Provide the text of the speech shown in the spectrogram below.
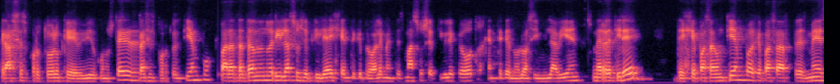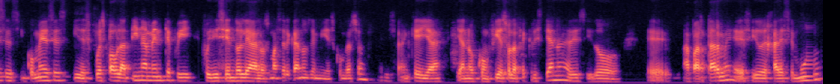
gracias por todo lo que he vivido con ustedes, gracias por todo el tiempo, para tratar de no herir la susceptibilidad. Hay gente que probablemente es más susceptible que otra, gente que no lo asimila bien. Me retiré, dejé pasar un tiempo, dejé pasar tres meses, cinco meses, y después paulatinamente fui, fui diciéndole a los más cercanos de mi desconversión, saben que ya, ya no confieso la fe cristiana, he decidido eh, apartarme, he decidido dejar ese mundo,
